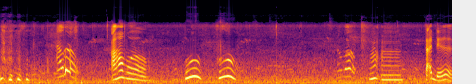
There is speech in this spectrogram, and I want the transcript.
Owl. Owl. Woo, woo. Owl. Mm-mm. Tak ada.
